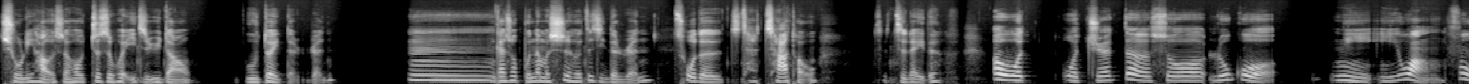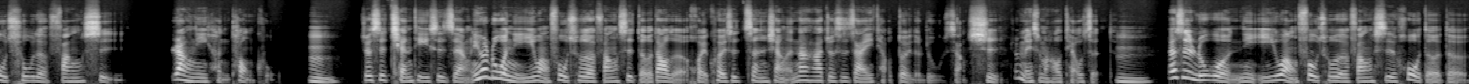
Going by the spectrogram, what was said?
处理好的时候，就是会一直遇到不对的人。嗯，应该说不那么适合自己的人，错的插插头之类的。哦，我我觉得说，如果你以往付出的方式让你很痛苦，嗯。就是前提是这样，因为如果你以往付出的方式得到的回馈是正向的，那它就是在一条对的路上，是就没什么好调整的。嗯，但是如果你以往付出的方式获得的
